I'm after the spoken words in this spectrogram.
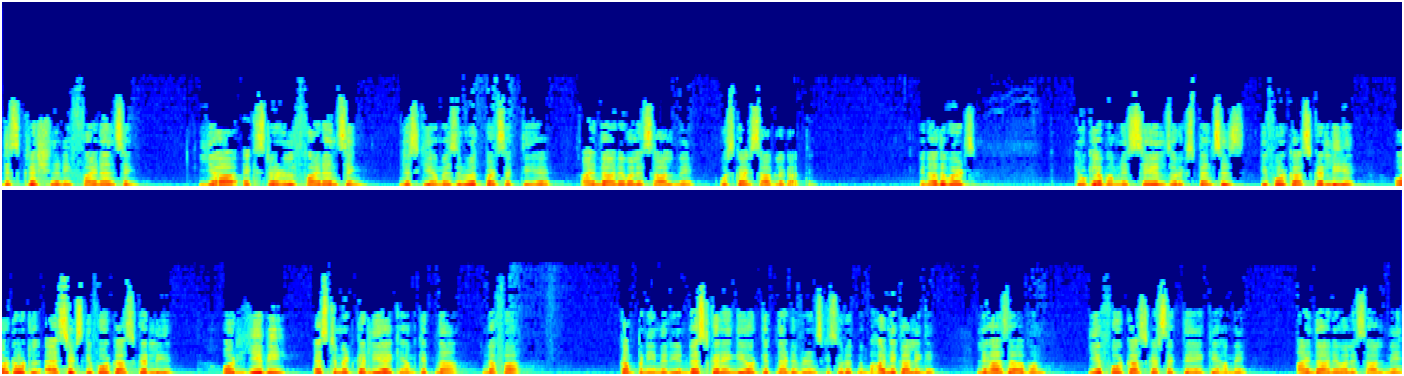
ڈسکریشنری فائنینسنگ یا ایکسٹرنل فائنینسنگ جس کی ہمیں ضرورت پڑ سکتی ہے آئندہ آنے والے سال میں اس کا حساب لگاتے ہیں ان ادر ورڈس کیونکہ اب ہم نے سیلز اور ایکسپنسز کی فورکاسٹ کر لی ہے اور ٹوٹل ایسٹس کی فورکاسٹ کر لی ہے اور یہ بھی ایسٹیمیٹ کر لیا ہے کہ ہم کتنا نفع کمپنی میں ری انویسٹ کریں گے اور کتنا ڈویڈنس کی صورت میں باہر نکالیں گے لہٰذا اب ہم یہ فورکاسٹ کر سکتے ہیں کہ ہمیں آئندہ آنے والے سال میں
